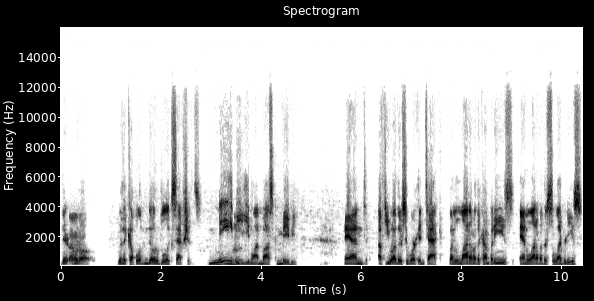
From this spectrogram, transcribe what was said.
They're with, with, a couple of notable exceptions. Maybe mm-hmm. Elon Musk, maybe, and a few others who work in tech. But a lot of other companies and a lot of other celebrities,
